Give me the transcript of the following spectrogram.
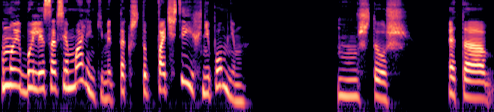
Мы были совсем маленькими, так что почти их не помним. Что ж, это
